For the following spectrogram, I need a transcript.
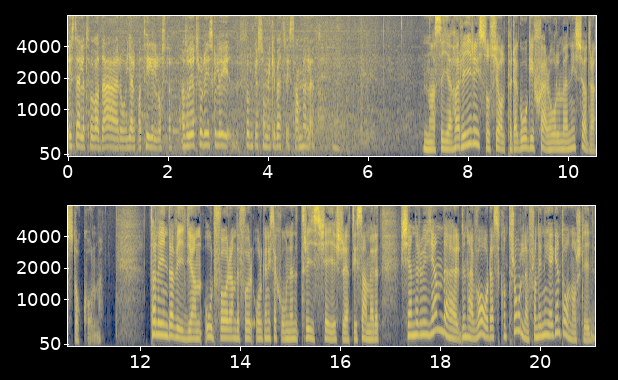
Istället för att vara där och hjälpa till och stötta. Alltså jag tror det skulle funka så mycket bättre i samhället. Nasia Hariri, socialpedagog i Skärholmen i södra Stockholm. Talin Davidian, ordförande för organisationen TRIS Tjejers rätt i samhället. Känner du igen det här, den här vardagskontrollen från din egen tonårstid?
